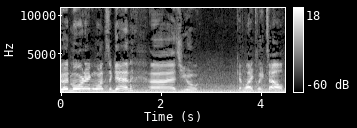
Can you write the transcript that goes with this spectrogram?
Good morning once again. Uh, as you can likely tell,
